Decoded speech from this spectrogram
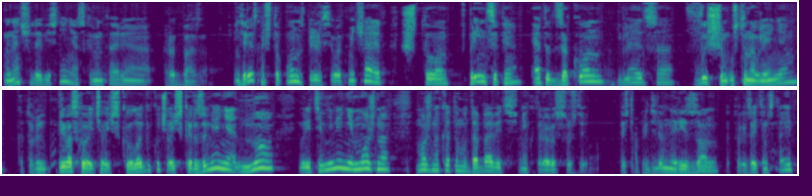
Мы начали объяснение с комментария Радбаза. Интересно, что он, прежде всего, отмечает, что, в принципе, этот закон является высшим установлением, который превосходит человеческую логику, человеческое разумение, но Говорит, тем не менее, можно, можно к этому добавить некоторое рассуждение. То есть определенный резон, который за этим стоит,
